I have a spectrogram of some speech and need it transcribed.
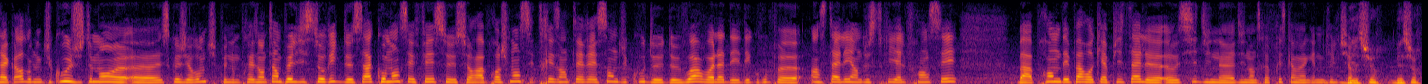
D'accord, donc du coup justement, euh, euh, est-ce que Jérôme, tu peux nous présenter un peu l'historique de ça Comment s'est fait ce, rapprochement? C'est très intéressant du coup de, voir voilà, des, groupes euh, installés industriels français bah, prendre des parts au capital aussi d'une entreprise comme Agriculture. Bien sûr, bien sûr.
